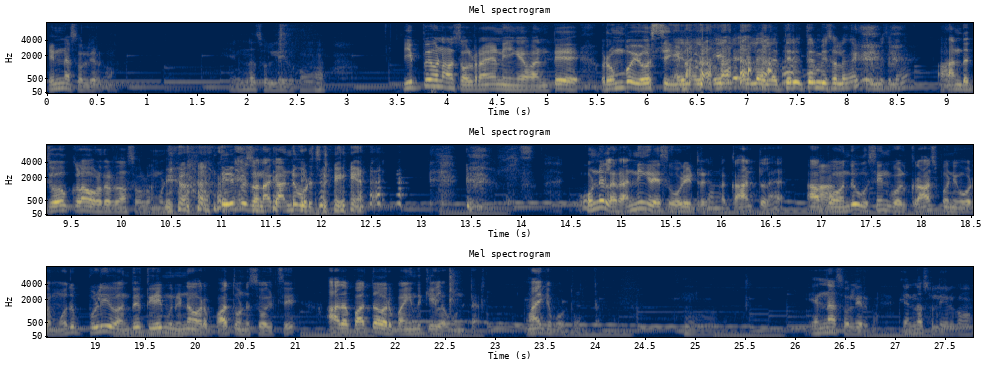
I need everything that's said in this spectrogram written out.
என்ன சொல்லியிருக்கோம்? என்ன சொல்லியிருக்கோம்? இப்பயும் நான் சொல்றேன் நீங்க வந்துட்டு ரொம்ப யோசிச்சீங்கன்னா. இல்ல இல்ல இல்ல இல்ல திரு- திரும்பி சொல்லுங்க திரும்பி சொல்லுங்க. அந்த ஜோக்கெல்லாம் ஒரு தடவை தான் சொல்ல முடியும். திருப்பி சொன்னா கண்டுபிடிச்சிருவீங்க. ஒன்றும் இல்லை ரன்னிங் ரேஸ் ஓடிட்டு இருக்காங்க காட்டில். அப்போ வந்து உசேன் போல் கிராஸ் பண்ணி ஓடும் போது புலி வந்து திரும்பி நின்று அவரை பார்த்து ஒன்று சொல்லிச்சு. அதை பார்த்து அவர் பயந்து கீழே விட்டார் மயக்க போட்டு ம். என்ன சொல்லியிருக்கோம்? என்ன சொல்லியிருக்கோம்?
